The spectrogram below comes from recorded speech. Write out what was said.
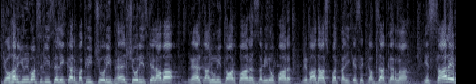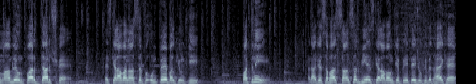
जौहर यूनिवर्सिटी से लेकर बकरी चोरी, भैंस चोरी, इसके अलावा गैर कानूनी तौर पर जमीनों पर विवादास्पद तरीके से कब्जा करना, ये सारे मामले उन पर दर्ज हैं। इसके अलावा ना सिर्फ़ उन पे, बल्कि उनकी पत्नी, राज्यसभा सांसद भी हैं। इसके अलावा उनके बेटे, जो कि विधायक हैं,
